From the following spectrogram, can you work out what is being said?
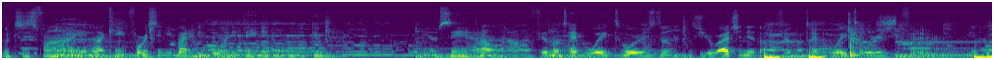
which is fine. You know, I can't force anybody to do anything they don't want to do. You know what I'm saying? I don't I don't feel no type of way towards them. If you're watching this, I don't feel no type of way towards you for, you know,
